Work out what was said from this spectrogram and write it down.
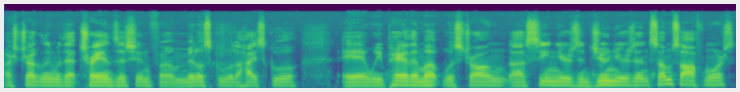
are struggling with that transition from middle school to high school, and we pair them up with strong uh, seniors and juniors and some sophomores,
